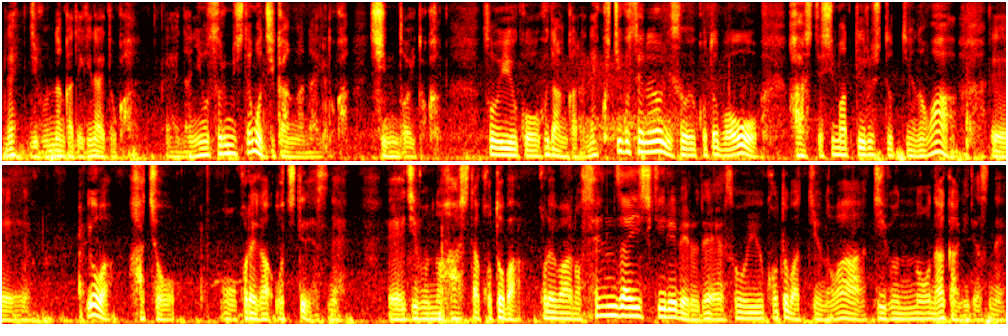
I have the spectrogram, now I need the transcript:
ね、自分なんかできないとか、えー、何をするにしても時間がないとかしんどいとかそういうこう普段からね口癖のようにそういう言葉を発してしまっている人っていうのは、え要は波長これが落ちてですねえー、自分の発した言葉これはあの潜在意識レベルでそういう言葉っていうのは自分の中にですね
